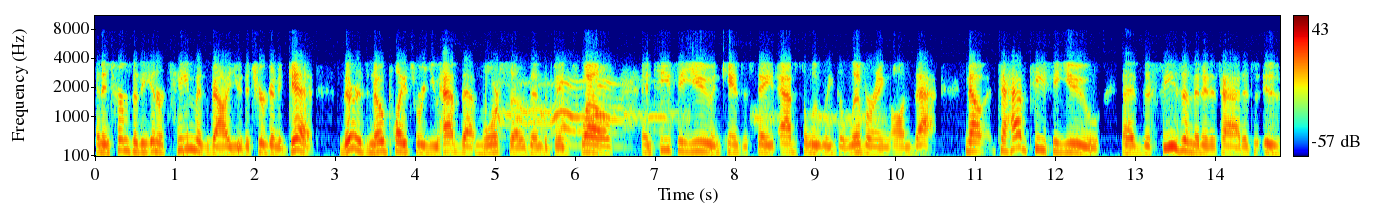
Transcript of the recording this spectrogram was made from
and in terms of the entertainment value that you're going to get, there is no place where you have that more so than the Big 12 and TCU and Kansas State absolutely delivering on that. Now, to have TCU, uh, the season that it has had is, is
